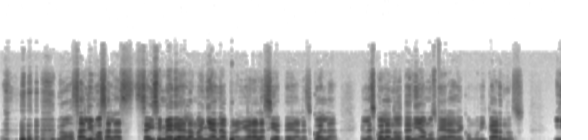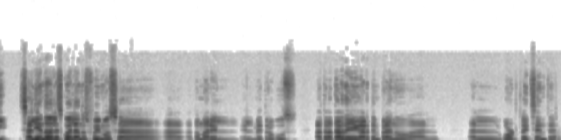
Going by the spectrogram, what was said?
¿no? Salimos a las seis y media de la mañana para llegar a las siete a la escuela. En la escuela no teníamos manera de comunicarnos. Y saliendo de la escuela nos fuimos a, a- a tomar el, el metrobús, a tratar de llegar temprano al, al World Trade Center.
